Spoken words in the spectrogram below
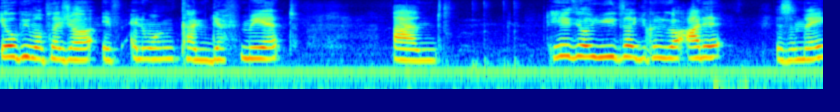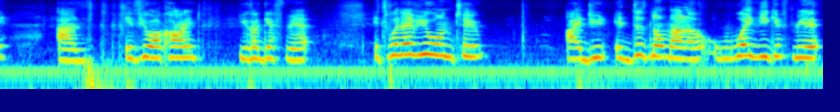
It'll be my pleasure if anyone can gift me it. And here's your user, you can go add it. This is me. And if you are kind, you can gift me it. It's whenever you want to. I do. It does not matter when you gift me it,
